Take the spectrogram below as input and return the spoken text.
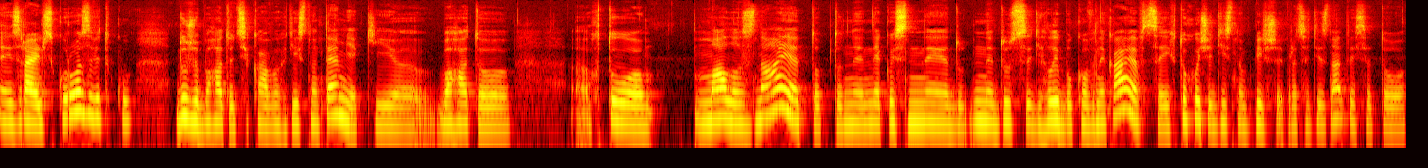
ізраїльську розвідку. Дуже багато цікавих дійсно тем, які е, багато е, хто мало знає, тобто не якось не, не досить глибоко вникає в це. І хто хоче дійсно більше про це дізнатися, то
